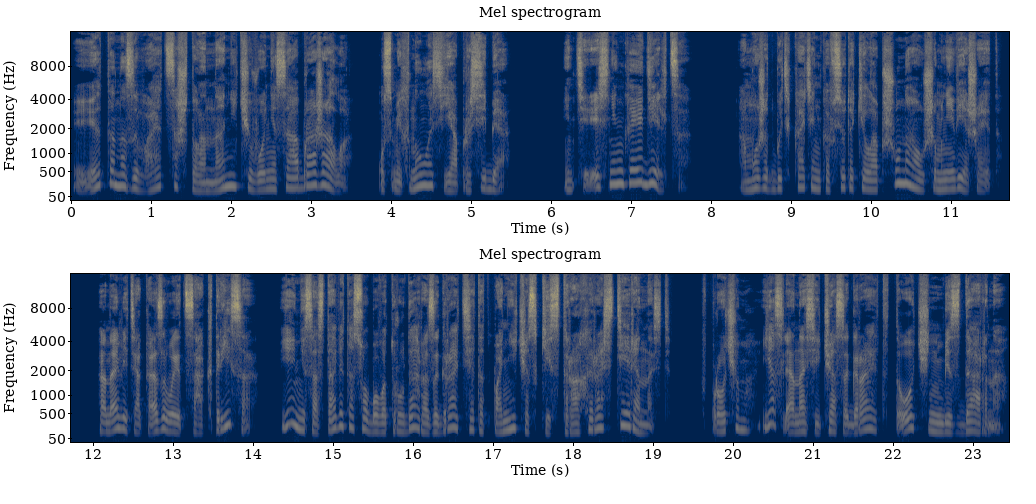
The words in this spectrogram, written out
И это называется, что она ничего не соображала. Усмехнулась я про себя. Интересненькое дельце. А может быть, Катенька все таки лапшу на уши мне вешает? Она ведь, оказывается, актриса. Ей не составит особого труда разыграть этот панический страх и растерянность. Впрочем, если она сейчас играет, то очень бездарно.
